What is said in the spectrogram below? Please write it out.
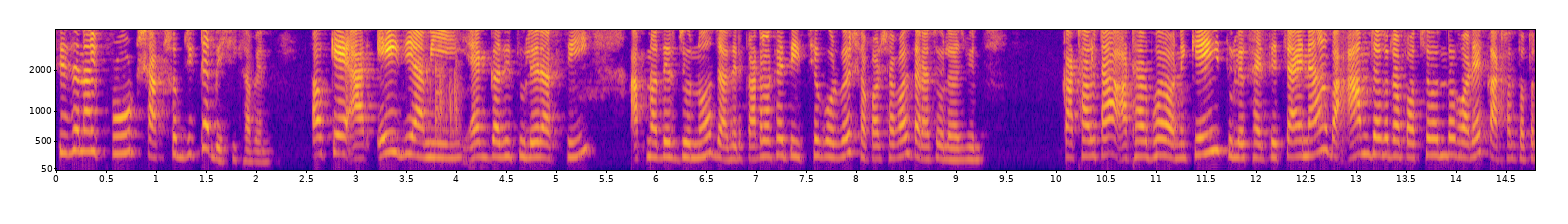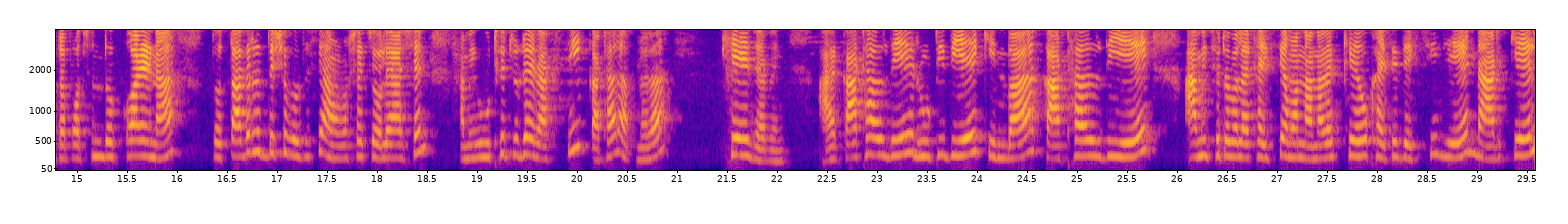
সিজনাল ফ্রুট শাকসবজিটা বেশি খাবেন। ওকে আর এই যে আমি এক গাদি তুলে রাখছি আপনাদের জন্য যাদের কাঁঠাল খাইতে ইচ্ছে করবে, সকাল সকাল তারা চলে আসবেন। কাঁঠালটা আঠার ভয় অনেকেই তুলে খাইতে চায় না বা আম যতটা পছন্দ করে, কাঁঠাল ততটা পছন্দ করে না। তো তাদের উদ্দেশ্যে বলতেছি, আমার বাসায় চলে আসেন। আমি উঠে টুঠে রাখছি, কাঁঠাল আপনারা খেয়ে যাবেন। আর কাঁঠাল দিয়ে, রুটি দিয়ে কিংবা কাঁঠাল দিয়ে আমি ছোটোবেলায় খাইছি, আমার নানারা কেউ খাইতে দেখছি যে নারকেল,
